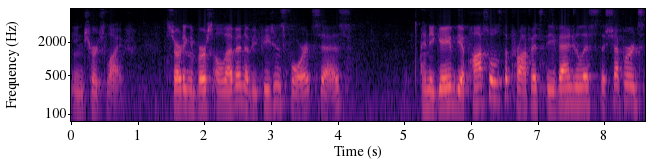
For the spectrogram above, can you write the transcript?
in church life. Starting in verse 11 of Ephesians 4, it says, And he gave the apostles, the prophets, the evangelists, the shepherds,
